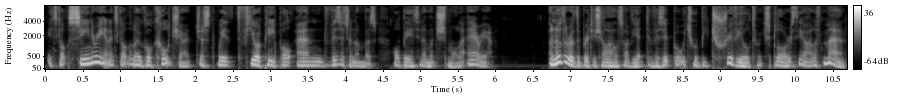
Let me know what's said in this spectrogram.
It's got scenery and it's got the local culture, just with fewer people and visitor numbers, albeit in a much smaller area. Another of the British Isles I've yet to visit, but which would be trivial to explore, is the Isle of Man.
